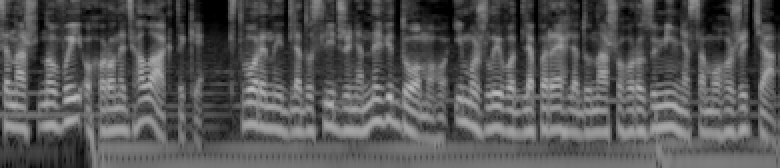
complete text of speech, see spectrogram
це наш новий охоронець галактики, створений для дослідження невідомого і, можливо, для перегляду нашого розуміння самого життя.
